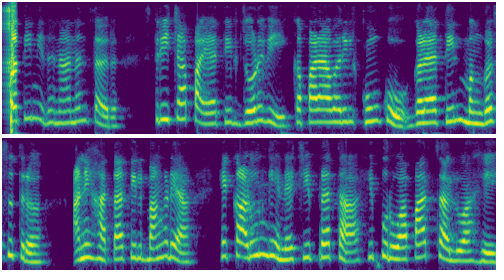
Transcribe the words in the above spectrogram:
पती निधनानंतर स्त्रीच्या पायातील जोडवी कपाळावरील कुंकू गळ्यातील मंगळसूत्र आणि हातातील बांगड्या हे काढून घेण्याची प्रथा ही पूर्वापार चालू आहे.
